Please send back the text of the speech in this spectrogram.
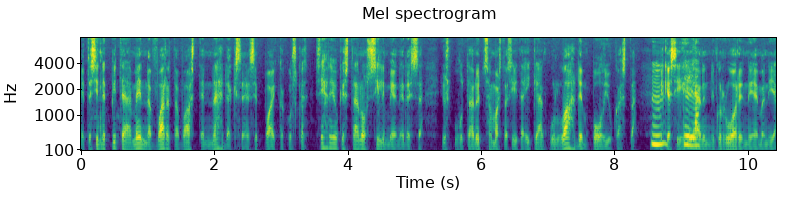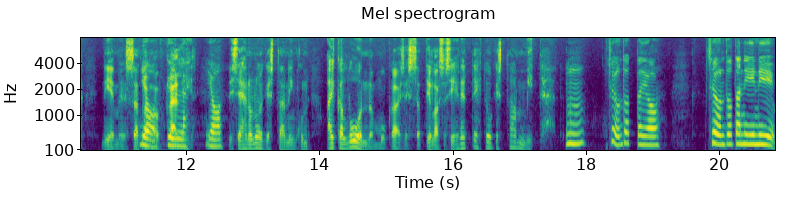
että sinne pitää mennä varta vasten nähdäkseen se paikka, koska sehän ei oikeastaan ole silmien edessä, jos puhutaan nyt samasta siitä ikään kuin Lahden pohjukasta, mm, mikä siihen kyllä. jää niin kuin Ruoriniemen ja Niemen sataman Joo, väliin. Kyllä, jo. Niin sehän on oikeastaan niin kuin aika luonnonmukaisessa tilassa. Siihen ei tehty oikeastaan mitään. Mm, se on totta, joo. Se on tota niin, niin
